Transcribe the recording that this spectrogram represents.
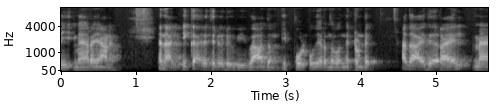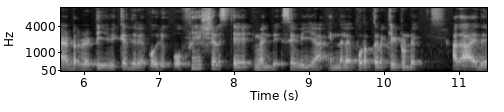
ഡി മേറയാണ്. എന്നാൽ ഇക്കാര്യത്തിൽ ഒരു വിവാദം ഇപ്പോൾ ഉയർന്നു വന്നിട്ടുണ്ട്. അതായത് റയൽ മാഡ്രിഡ് ടി വിക്കെതിരെ ഒരു ഒഫീഷ്യൽ സ്റ്റേറ്റ്മെന്റ് സെവിയ ഇന്നലെ പുറത്തിറക്കിയിട്ടുണ്ട്. അതായത്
